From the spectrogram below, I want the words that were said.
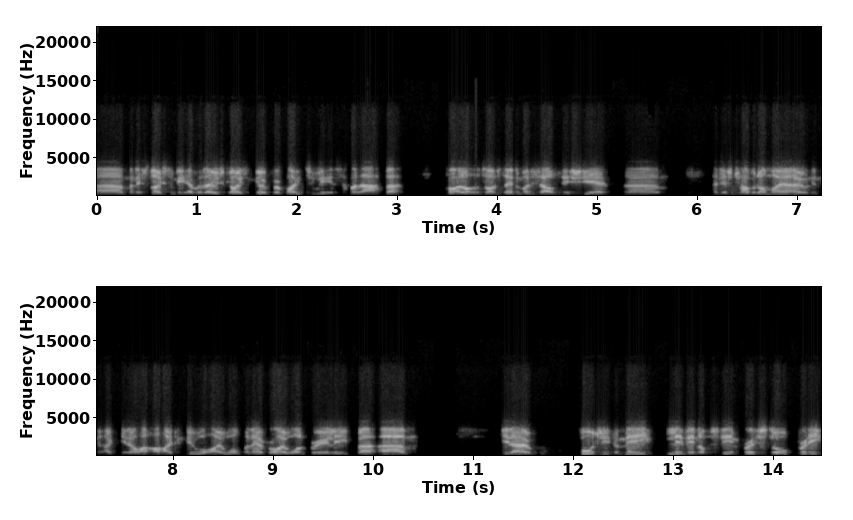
um, and it's nice to meet up with those guys and go for a bite to eat and stuff like that. But quite a lot of the time, staying to myself this year. Um, I just travelled on my own, and you know, I, I, can do what I want whenever I want, really. But um, you know, fortunately for me, living obviously in Bristol, pretty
